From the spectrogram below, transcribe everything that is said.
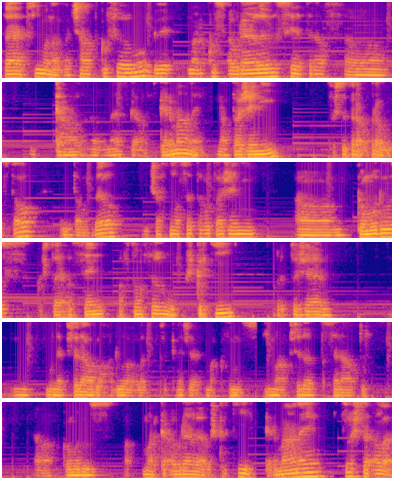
to je přímo na začátku filmu, kdy Marcus Aurelius je teda v, uh, Gál, ne v Gál, v Germánii na tažení, což se teda opravdu stalo. On tam byl, účastnil se toho tažení a Commodus, jakožto jeho syn, ho v tom filmu škrtí, protože mu nepředá vládu, ale řekne, že Maximus ji má předat senátu. A Commodus Marka Aurelia uškrtí v Germánii, což se ale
